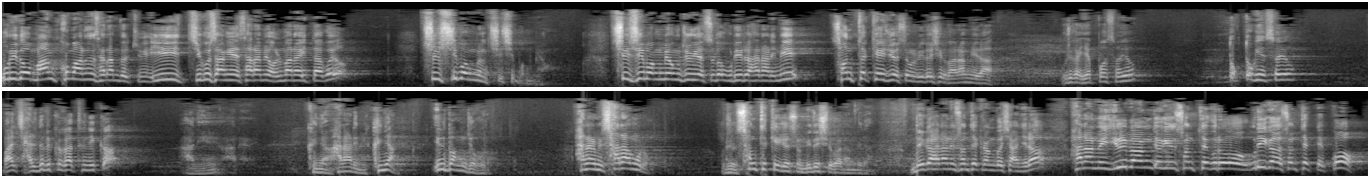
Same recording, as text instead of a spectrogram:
우리도 많고 많은 사람들 중에 이 지구상에 사람이 얼마나 있다고요? 70억 명, 70억 명. 70억 명 중에서도 우리를 하나님이 선택해 주셨음을 믿으시기 바랍니다. 우리가 예뻐서요? 똑똑해서요? 말 잘 들을 것 같으니까? 아니에요, 아니에요. 그냥 하나님이 그냥 일방적으로 하나님의 사랑으로 우리를 선택해 주셨음을 믿으시기 바랍니다. 내가 하나님 선택한 것이 아니라 하나님의 일방적인 선택으로 우리가 선택됐고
